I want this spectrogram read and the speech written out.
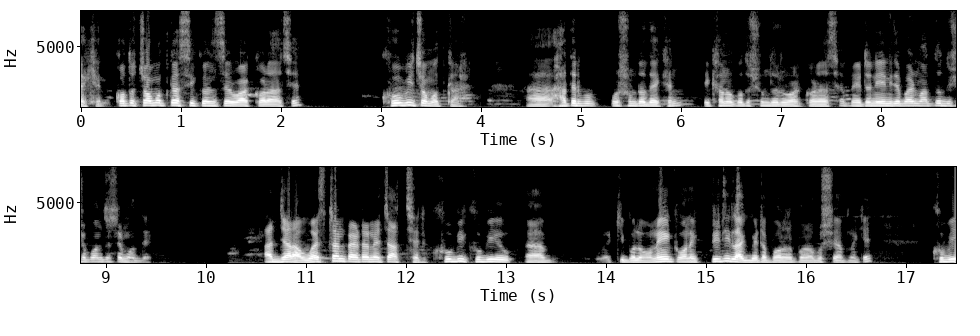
দেখেন, কত চমৎকার সিকোয়েন্সের ওয়ার্ক করা আছে। খুবই চমৎকার। হাতের পোর্শনটা দেখেন, এখানেও কত সুন্দর ওয়ার্ক করা আছে। আপনি এটা নিয়ে নিতে পারেন মাত্র দুশো পঞ্চাশের মধ্যে। আর যারা ওয়েস্টার্ন প্যাটার্নে চাচ্ছেন, খুবই খুবই কি বলে, অনেক অনেক প্রিটি লাগবে এটা পরার পর, অবশ্যই আপনাকে। খুবই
